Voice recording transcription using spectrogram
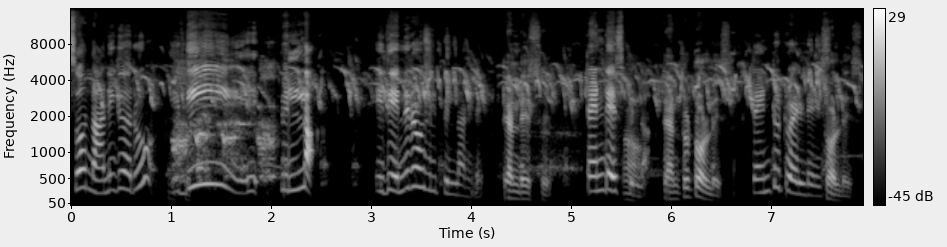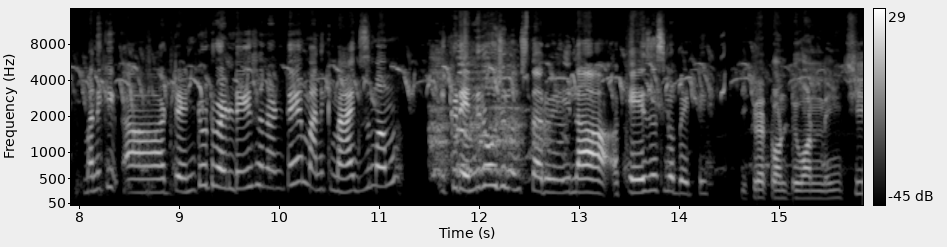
సో నానిగారు ఇది పిల్ల. ఇది ఎన్ని రోజుల పిల్ల అండి టెన్ డేస్ టెన్ డేస్ పిల్ల. Ten to twelve days ten to twelve days twelve days మనకి టెన్ టు ట్వెల్వ్ డేస్ అని అంటే మనకి మాక్సిమం ఇక్కడ ఎన్ని రోజులు ఉంచుతారు ఇలా కేజెస్లో పెట్టి? ఇక్కడ ట్వంటీ వన్ నుంచి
